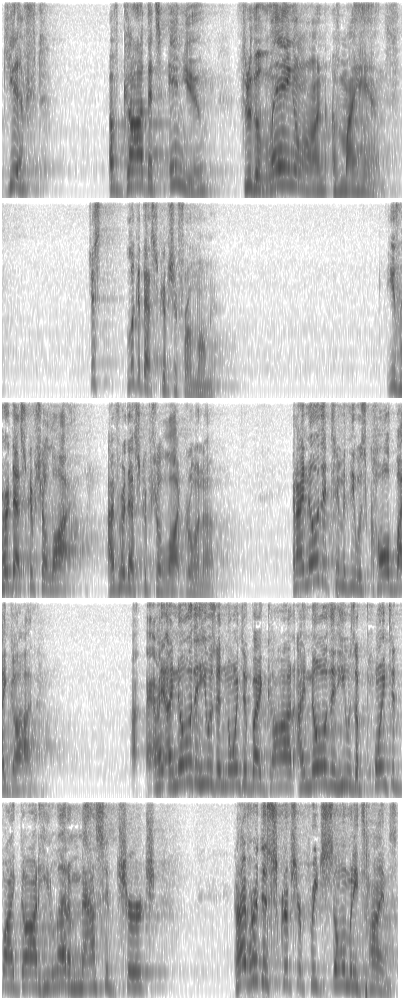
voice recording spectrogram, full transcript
gift of God that's in you through the laying on of my hands. Look at that scripture for a moment. You've heard that scripture a lot. I've heard that scripture a lot growing up. And I know that Timothy was called by God. I, I, know that he was anointed by God. I know that he was appointed by God. He led a massive church. And I've heard this scripture preached so many times.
